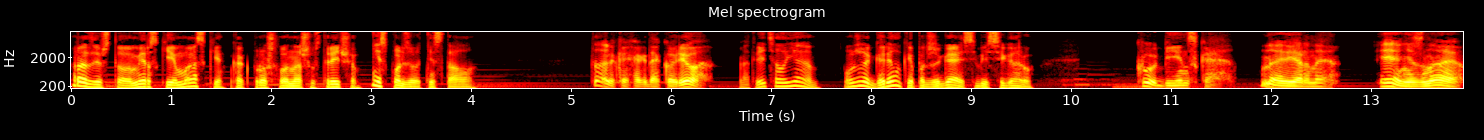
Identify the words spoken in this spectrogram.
разве что мерзкие маски, как прошлую нашу встречу, использовать не стала. «Только когда курю», — ответил я, уже горелкой поджигая себе сигару. «Кубинская, наверное. Я не знаю.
